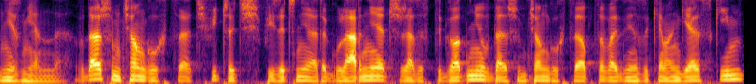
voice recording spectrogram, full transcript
niezmienne. W dalszym ciągu chcę ćwiczyć fizycznie regularnie, trzy razy w tygodniu. W dalszym ciągu chcę obcować z językiem angielskim.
